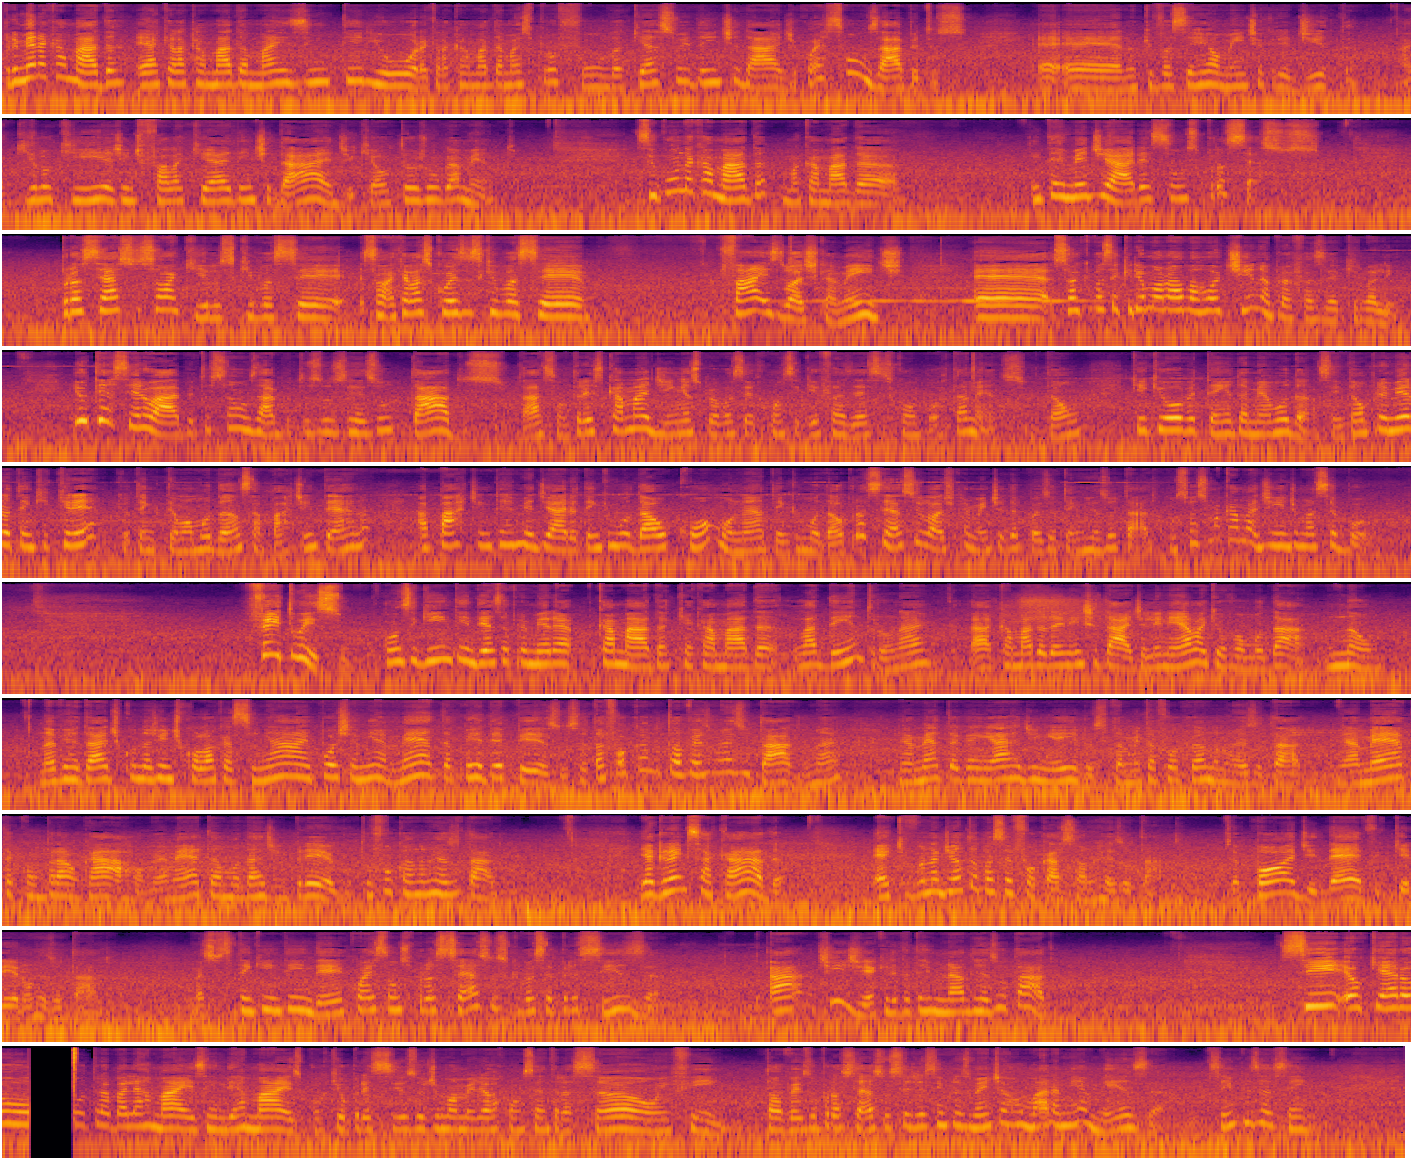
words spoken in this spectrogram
Primeira camada é aquela camada mais interior, aquela camada mais profunda, que é a sua identidade. Quais são os hábitos é, é, no que você realmente acredita? Aquilo que a gente fala que é a identidade, que é o teu julgamento. Segunda camada, uma camada intermediária, são os processos. Processos são que você. são aquelas coisas que você faz, logicamente, é, só que você cria uma nova rotina para fazer aquilo ali. E o terceiro hábito são os hábitos dos resultados, tá? São três camadinhas para você conseguir fazer esses comportamentos. Então, o que, que eu obtenho da minha mudança? Então, primeiro eu tenho que crer que eu tenho que ter uma mudança, a parte interna. A parte intermediária eu tenho que mudar o como, né? Eu tenho que mudar o processo e, logicamente, depois eu tenho o resultado. Como se fosse uma camadinha de uma cebola. Feito isso, consegui entender essa primeira camada, que é a camada lá dentro, né? A camada da identidade. Ali nela que eu vou mudar? Não. Na verdade, quando a gente coloca assim, ah, poxa, minha meta é perder peso, você está focando talvez no resultado, né? Minha meta é ganhar dinheiro, você também está focando no resultado. Minha meta é comprar um carro, minha meta é mudar de emprego, estou focando no resultado. E a grande sacada é que não adianta você focar só no resultado. Você pode e deve querer um resultado, mas você tem que entender quais são os processos que você precisa atingir aquele determinado resultado. Se eu quero trabalhar mais, render mais, porque eu preciso de uma melhor concentração, enfim, talvez o processo seja simplesmente arrumar a minha mesa, simples assim.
